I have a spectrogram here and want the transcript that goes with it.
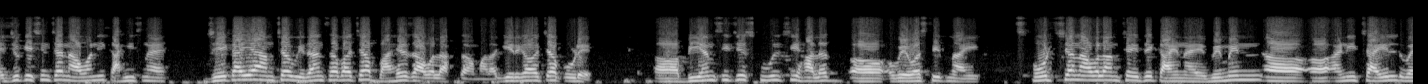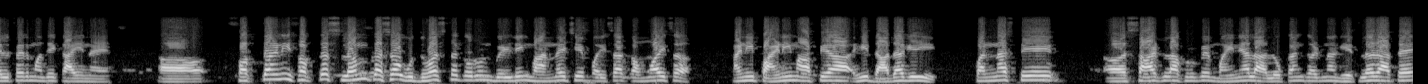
एज्युकेशनच्या नावाने काहीच नाही. जे काही आहे आमच्या विधानसभाच्या बाहेर जावं लागतं आम्हाला गिरगावच्या पुढे. बीएमसी चे स्कूलची हालत व्यवस्थित नाही. स्पोर्ट्सच्या नावाला आमच्या इथे काय नाही. विमेन आणि चाइल्ड वेलफेअरमध्ये काय नाही. फक्त आणि फक्त स्लम कसं उद्ध्वस्त करून बिल्डिंग बांधायचे पैसा कमवायचं आणि पाणी माफिया ही दादागिरी पन्नास ते साठ लाख रुपये महिन्याला लोकांकडनं घेतलं जात आहे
